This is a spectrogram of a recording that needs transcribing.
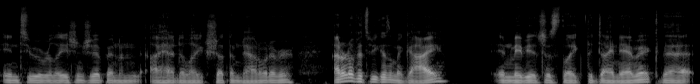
into a relationship and I had to like shut them down or whatever. I don't know if it's because I'm a guy and maybe it's just like the dynamic that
